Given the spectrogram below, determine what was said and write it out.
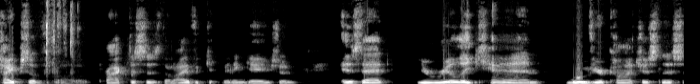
types of uh, practices that I've been engaged in, is that you really can move your consciousness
